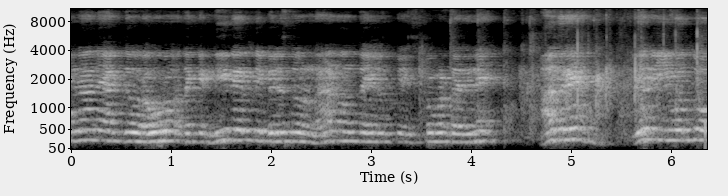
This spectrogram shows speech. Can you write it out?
ಬುನಾದಿ ಹಾಕಿದವರು ಅವರು, ಅದಕ್ಕೆ ನೀರೆತ್ತಿ ಬೆಳೆಸಿದವರು ನಾನು ಅಂತ ಹೇಳಕ್ಕೆ ಇಷ್ಟಪಡ್ತಾ ಇದ್ದೀನಿ. ಆದ್ರೆ ಏನು ಇವತ್ತು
